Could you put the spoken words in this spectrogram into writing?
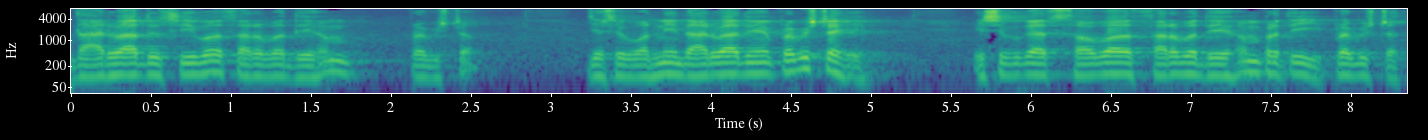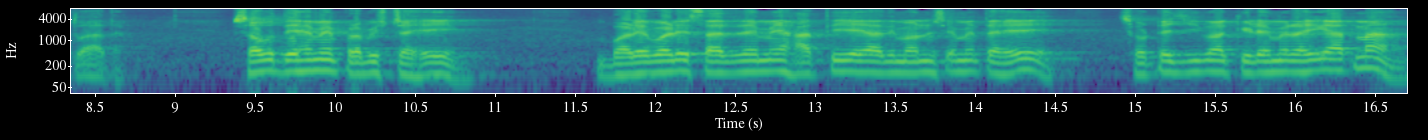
दारुवादु शिव सर्वदेहम प्रविष्ट। जैसे वर्णी दारुवादि में प्रविष्ट है इसी प्रकार सब सर्वदेहम प्रति प्रविष्टत्वाद सब देह में प्रविष्ट है। बड़े-बड़े शरीर में, हाथी आदि मनुष्य में तो है। छोटे जीव कीड़े में रहेगा आत्मा।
